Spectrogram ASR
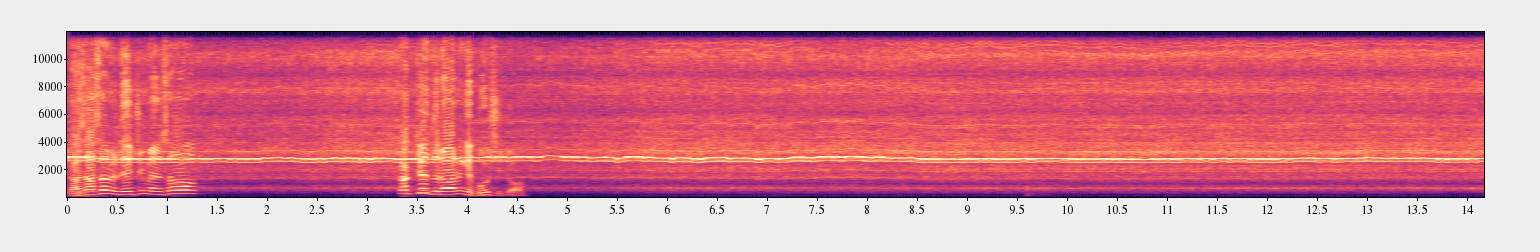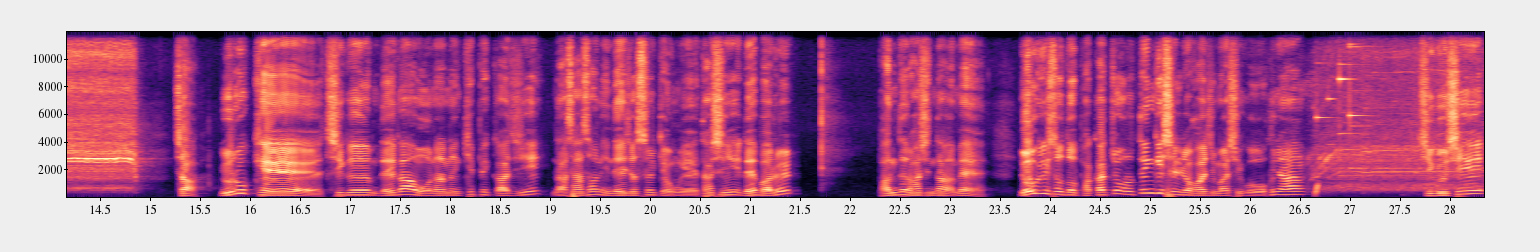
나사선을 내주면서 깎여 들어가는 게 보이시죠? 자, 요렇게 지금 내가 원하는 깊이까지 나사선이 내졌을 경우에 다시 레버를 반대로 하신 다음에 여기서도 바깥쪽으로 당기시려고 하지 마시고 그냥 지그시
